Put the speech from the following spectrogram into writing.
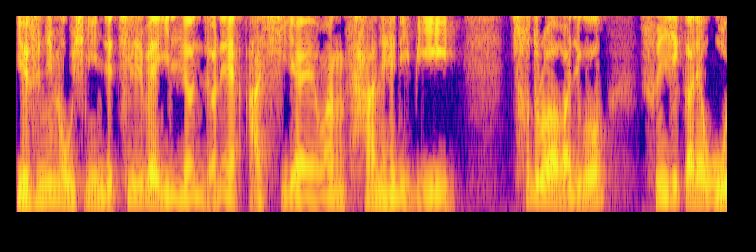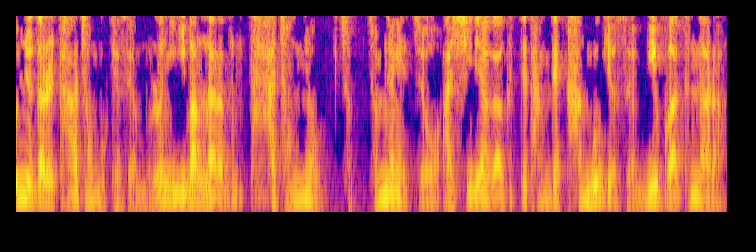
예수님이 오시기 이제 701년 전에 아시리아의 왕 산헤립이 쳐들어와 가지고 순식간에 온 유다를 다 정복했어요. 물론 이방 나라도 다 정령, 점령했죠. 아시리아가 그때 당대 강국이었어요. 미국 같은 나라,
